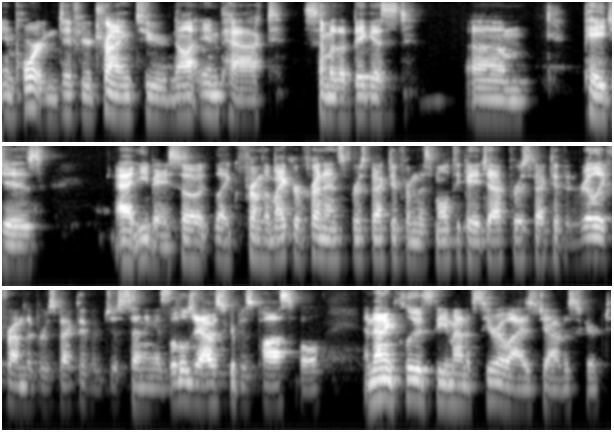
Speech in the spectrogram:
important if you're trying to not impact some of the biggest um, pages at eBay. So, like from the micro front ends perspective, from this multi-page app perspective, and really from the perspective of just sending as little JavaScript as possible, and that includes the amount of serialized JavaScript.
